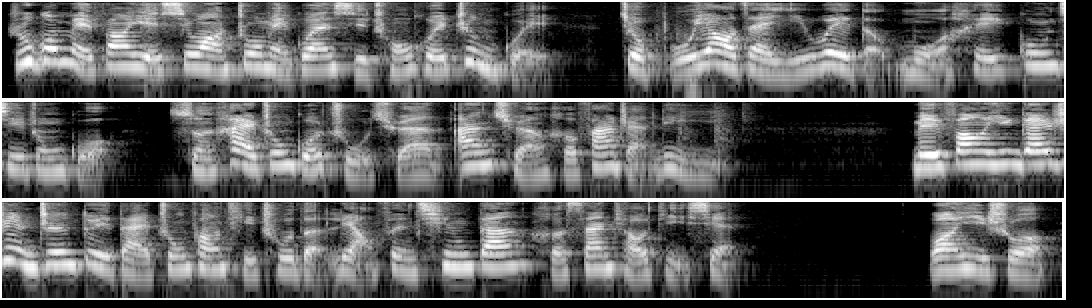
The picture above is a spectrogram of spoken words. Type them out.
如果美方也希望中美关系重回正轨，就不要再一味的抹黑攻击中国，损害中国主权、安全和发展利益。美方应该认真对待中方提出的两份清单和三条底线。王毅说，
